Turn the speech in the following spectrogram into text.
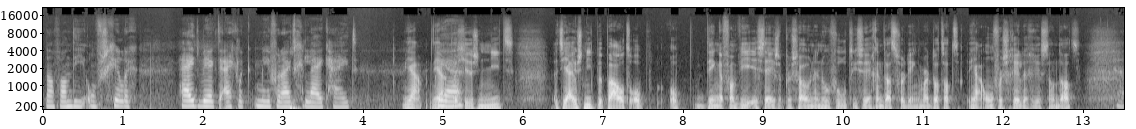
dan van die onverschilligheid werkt eigenlijk meer vanuit gelijkheid. Ja, ja, ja, dat je dus niet het juist niet bepaalt op, op dingen van wie is deze persoon en hoe voelt hij zich en dat soort dingen. Maar dat dat ja, onverschilliger is dan dat. Ja.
